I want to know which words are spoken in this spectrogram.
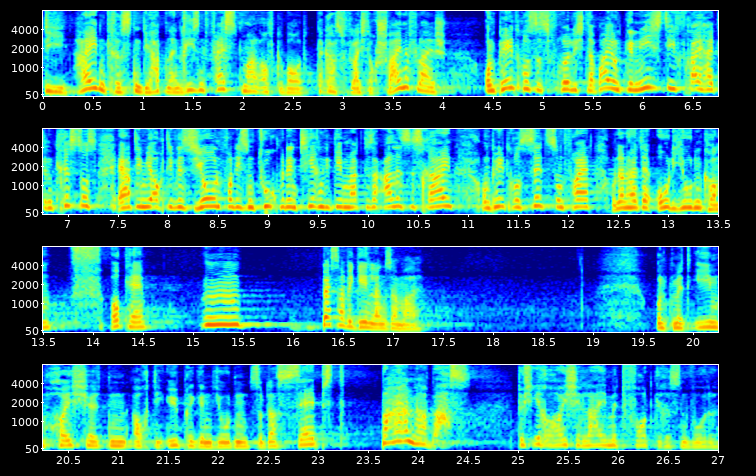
die Heidenchristen, die hatten ein Riesenfestmahl aufgebaut. Da gab es vielleicht auch Schweinefleisch. Und Petrus ist fröhlich dabei und genießt die Freiheit in Christus. Er hat ihm ja auch die Vision von diesem Tuch mit den Tieren gegeben und hat gesagt, alles ist rein. Und Petrus sitzt und feiert. Und dann hört er, oh, die Juden kommen. Okay, hm, besser, wir gehen langsam mal und mit ihm heuchelten auch die übrigen Juden, sodass selbst Barnabas durch ihre Heuchelei mit fortgerissen wurde.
